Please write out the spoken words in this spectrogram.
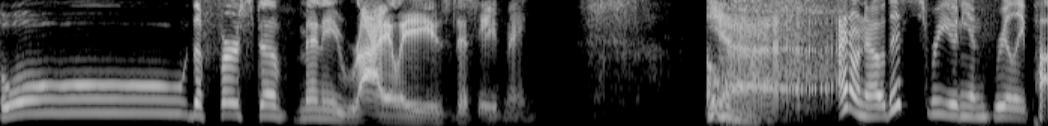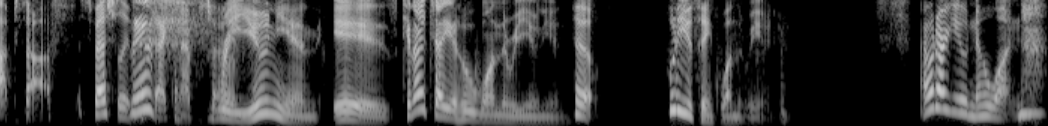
Oh, the first of many Rileys this evening. Yeah. I don't know. This reunion really pops off, especially in the second episode. reunion is. Can I tell you who won the reunion? Who? Who do you think won the reunion? I would argue no one.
